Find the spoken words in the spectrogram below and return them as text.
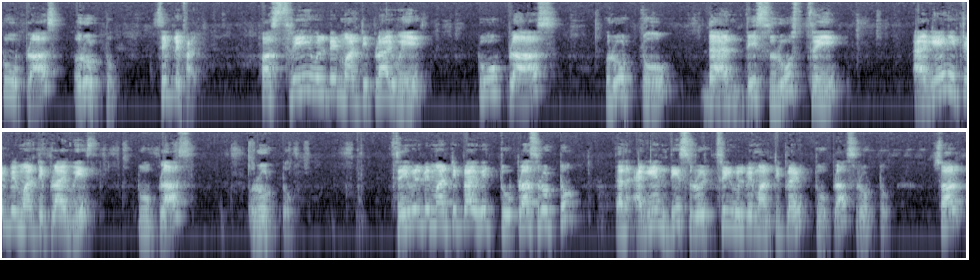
2 plus root 2. Simplify. First 3 will be multiplied with 2 plus root 2. Then this root 3 again it will be multiplied with 2 plus root 2. 3 will be multiplied with 2 plus root 2. Then again this root 3 will be multiplied with 2 plus root 2. Solve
